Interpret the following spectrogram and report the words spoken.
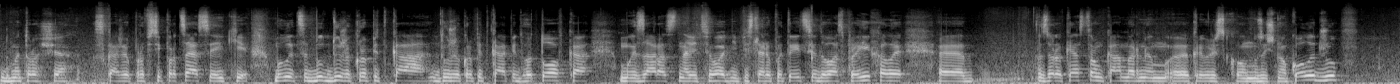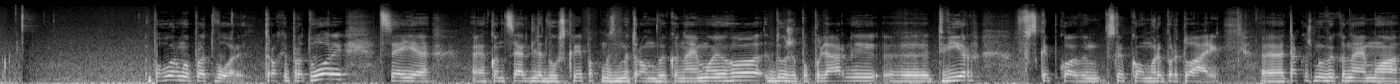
Дмитро ще скаже про всі процеси, які були. Це дуже кропітка, дуже кропітка підготовка. Ми зараз навіть сьогодні після репетиції до вас приїхали з оркестром камерним Криворізького музичного коледжу. Поговоримо про твори. Трохи про твори. Це є концерт для двох скрипок. Ми з Дмитром виконаємо його. Дуже популярний е, твір в, скрипковим, в скрипковому репертуарі. Е, також ми виконаємо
